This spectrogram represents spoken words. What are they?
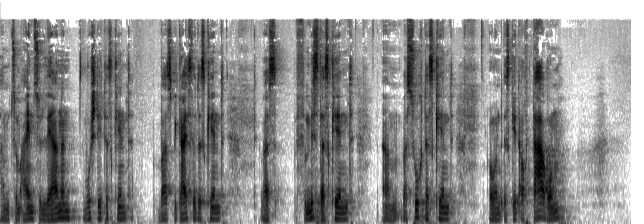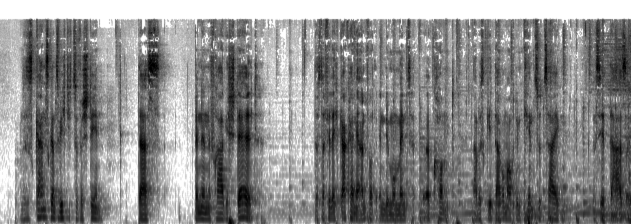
ähm, zum einen zu lernen, wo steht das Kind, was begeistert das Kind, was vermisst das Kind, ähm, was sucht das Kind. Und es geht auch darum, und das ist ganz, ganz wichtig zu verstehen, dass wenn ihr eine Frage stellt, dass da vielleicht gar keine Antwort in dem Moment äh, kommt. Aber es geht darum, auch dem Kind zu zeigen, dass ihr da seid,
